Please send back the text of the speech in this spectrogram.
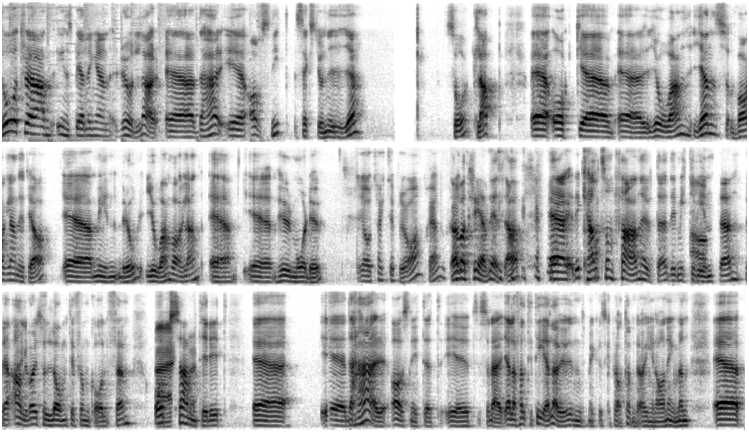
Då tror jag inspelningen rullar. Eh, det här är avsnitt 69. Så, klapp. Eh, och eh, Johan, Jens Wagland heter jag. Min bror Johan Wagland. Hur mår du? Ja tack, det är bra. Själv? Ja, vad trevligt. Ja. Det är kallt som fan ute. Det är mitt i ja. vintern. Vi har aldrig varit så långt ifrån golfen. Och Nej. samtidigt Eh, det här avsnittet är ju sådär, i alla fall till delar, vi vet inte hur mycket vi ska prata om det, jag har ingen aning. Men eh,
